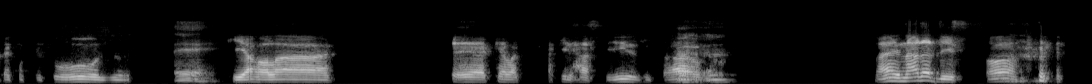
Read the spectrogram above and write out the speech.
preconceituoso. É. Que ia rolar é, aquela, aquele racismo e tal. Mas nada disso, só.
